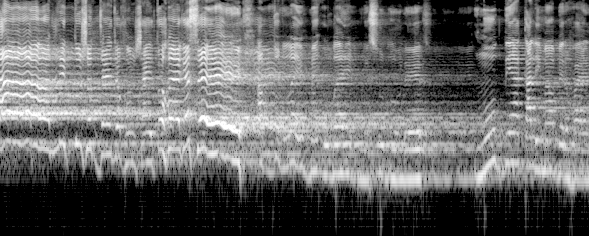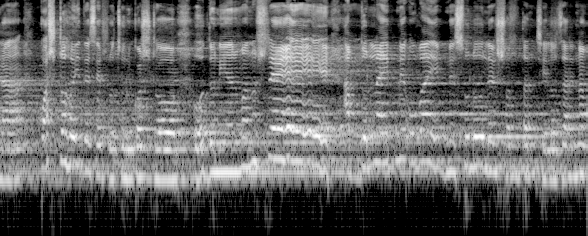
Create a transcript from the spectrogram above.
তার মৃত্যু সজ্জায় যখন শায়িত হয়ে গেছে আব্দুল্লাহ ইবনে উবাই ইবনে সুলুলের মুখ দিয়া কালিমা বের হয় না। কষ্ট হইতেছে প্রচুর কষ্ট। ও দুনিয়ার মানুষ রে, আব্দুল্লাহ ইবনে উবাই ইবনে সুলুলের সন্তান ছিল, যার নাম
